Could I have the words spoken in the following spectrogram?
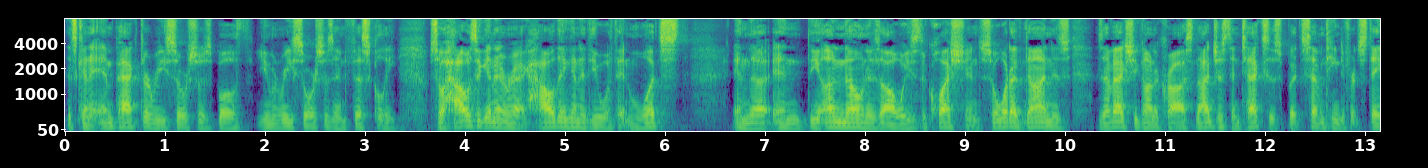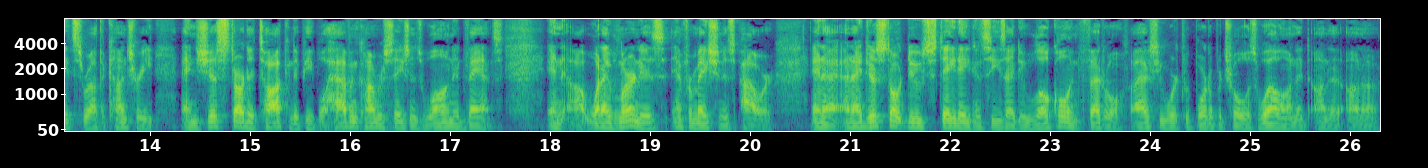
It's going to impact their resources, both human resources and fiscally. So how is it going to interact? How are they going to deal with it? And what's and the and the unknown is always the question. So what I've done is is I've actually gone across not just in Texas but 17 different states throughout the country and just started talking to people, having conversations well in advance. And uh, what I've learned is information is power. And I, and I just don't do state agencies. I do local and federal. I actually worked with Border Patrol as well on a on a on a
